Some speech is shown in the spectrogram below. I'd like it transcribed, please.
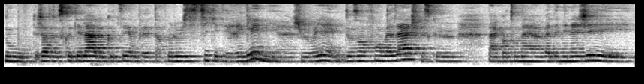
Donc bon, déjà de ce côté-là, le côté peut être un peu logistique était réglé, mais je me voyais avec deux enfants en bas âge parce que bah, quand on va déménager et,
